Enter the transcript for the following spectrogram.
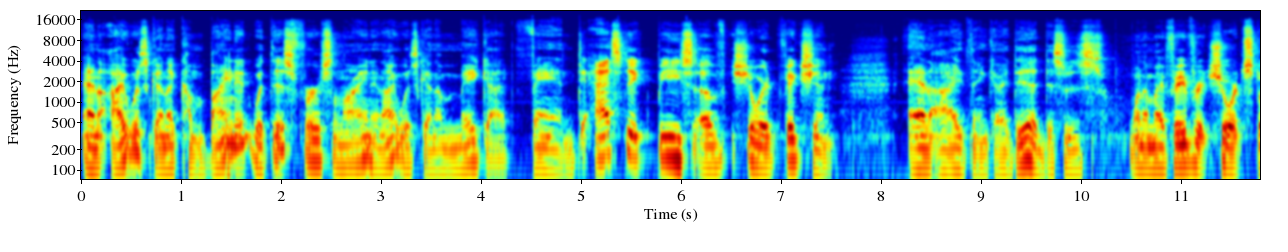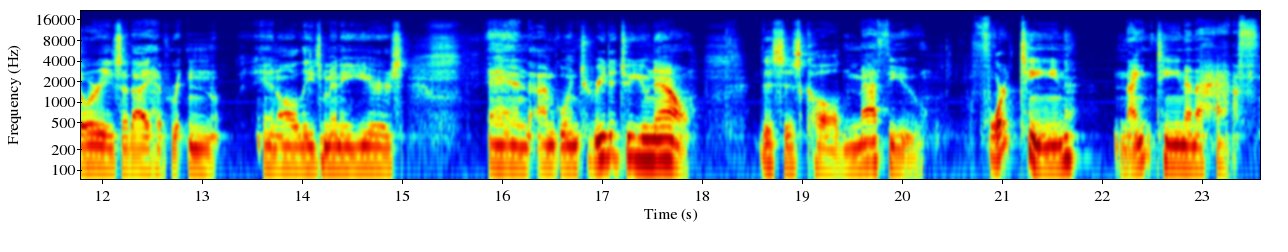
and I was going to combine it with this first line and I was going to make a fantastic piece of short fiction. And I think I did. This was one of my favorite short stories that I have written in all these many years. And I'm going to read it to you now. This is called Matthew 14 19 and a half.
